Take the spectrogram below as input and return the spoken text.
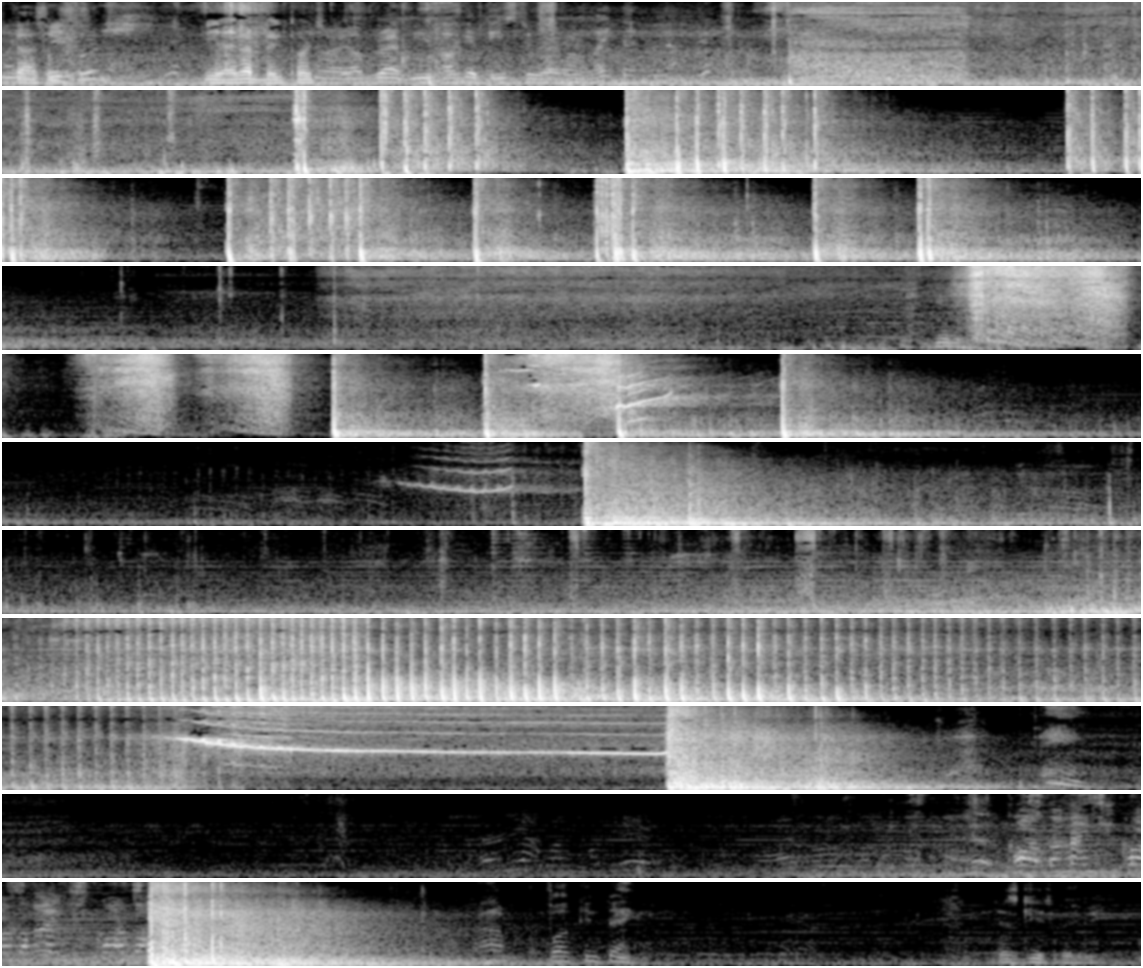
You Got some. big? Yeah, I got a big torch. All right, I'll grab these. I'll get these two right here. Like that? Get it. Fucking damn. Let's get it, baby.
